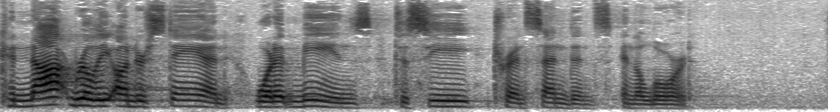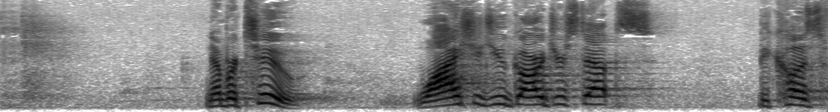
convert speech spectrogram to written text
cannot really understand what it means to see transcendence in the Lord. Number two, why should you guard your steps? Because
